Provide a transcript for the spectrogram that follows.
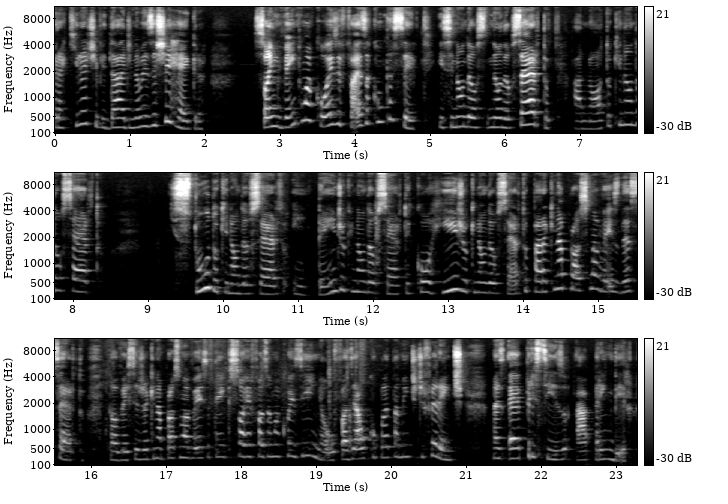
Para criatividade não existe regra. Só inventa uma coisa e faz acontecer. E se não deu, não deu certo, anota o que não deu certo. Estuda o que não deu certo, entende o que não deu certo e corrige o que não deu certo para que na próxima vez dê certo. Talvez seja que na próxima vez você tenha que só refazer uma coisinha ou fazer algo completamente diferente. Mas é preciso aprender.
